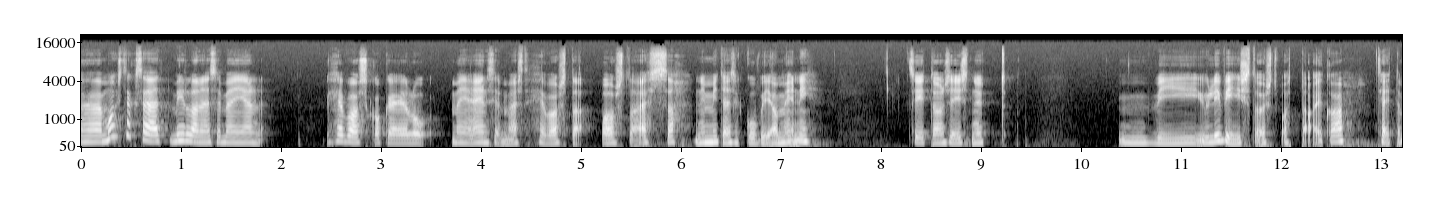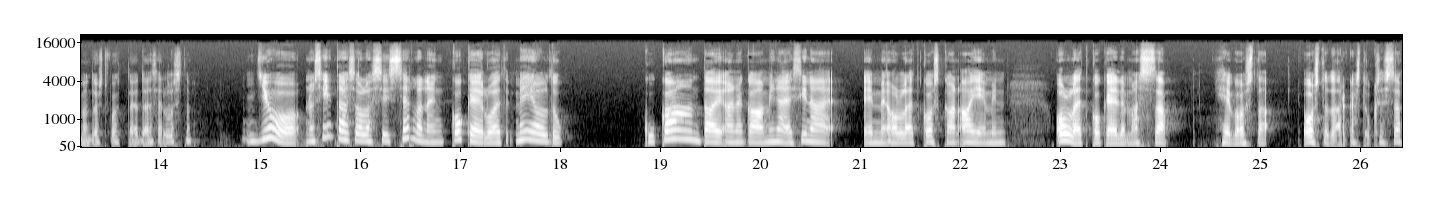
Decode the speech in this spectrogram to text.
Öö, muistaaksä, että millainen se meidän hevoskokeilu meidän ensimmäistä hevosta ostaessa, niin miten se kuvio meni? Siitä on siis nyt vi- yli 15 vuotta aikaa, 17 vuotta jotain sellaista. Joo, no siinä taisi olla siis sellainen kokeilu, että me ei oltu kukaan, tai ainakaan minä ja sinä emme olleet koskaan aiemmin olleet kokeilemassa hevosta ostotarkastuksessa.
